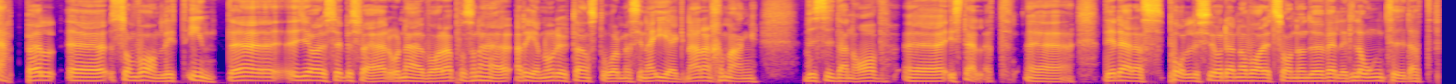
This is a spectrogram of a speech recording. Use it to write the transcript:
Apple eh, som vanligt inte gör sig besvär och närvara på sådana här arenor utan står med sina egna arrangemang vid sidan av eh, istället. Eh, det är deras policy och den har varit sån under väldigt lång tid att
